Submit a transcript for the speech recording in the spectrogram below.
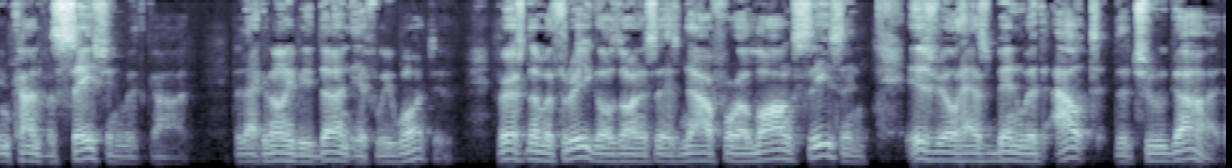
in conversation with God. But that can only be done if we want to. Verse number three goes on and says, Now for a long season, Israel has been without the true God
